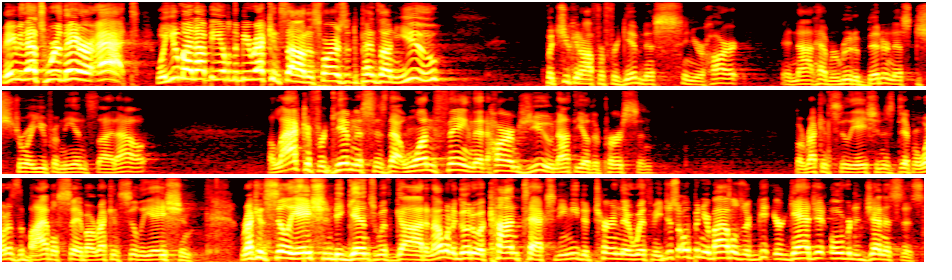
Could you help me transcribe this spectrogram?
Maybe that's where they are at. Well, you might not be able to be reconciled as far as it depends on you, but you can offer forgiveness in your heart and not have a root of bitterness destroy you from the inside out. A lack of forgiveness is that one thing that harms you, not the other person. But reconciliation is different. What does the Bible say about reconciliation? Reconciliation begins with God. And I want to go to a context, and you need to turn there with me. Just open your Bibles or get your gadget over to Genesis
